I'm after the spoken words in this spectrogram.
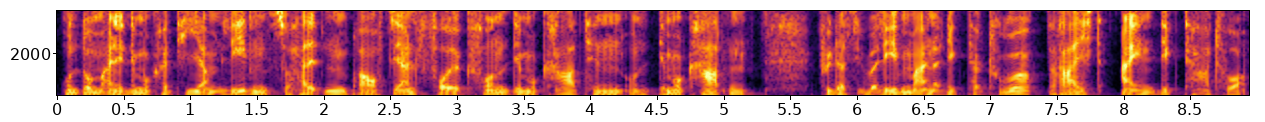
Und um eine Demokratie am Leben zu halten, braucht sie ein Volk von Demokratinnen und Demokraten. Für das Überleben einer Diktatur reicht ein Diktator.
